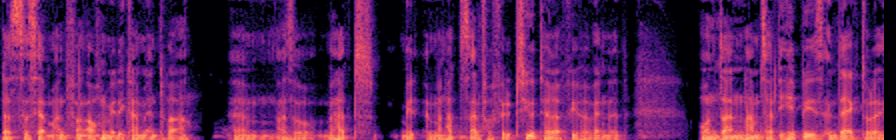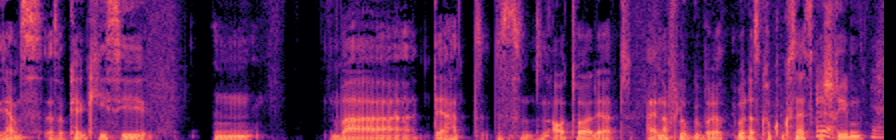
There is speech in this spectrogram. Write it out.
dass das ja am Anfang auch ein Medikament war. Ähm, also man hat man hat es einfach für die Psychotherapie verwendet. Und dann haben es halt die Hippies entdeckt oder die haben es, also Ken Kesey hm, war, der hat, das ist ein Autor, der hat einer Flug über, über das Kuckucksnest geschrieben. Ja, ja.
